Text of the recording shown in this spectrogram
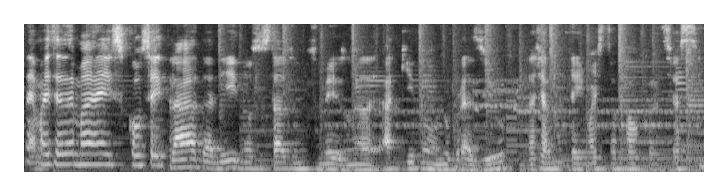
né, mas ela é mais concentrada ali nos Estados Unidos mesmo. Né? Aqui no, no Brasil, ela já não tem mais tanto alcance assim.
